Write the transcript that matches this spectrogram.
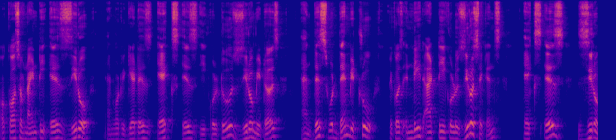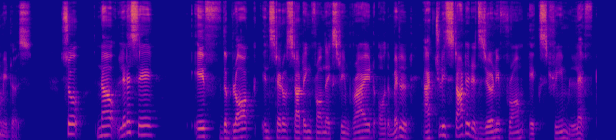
or cos of 90 is 0 and what we get is x is equal to 0 meters and this would then be true because indeed at t equal to 0 seconds x is 0 meters. So now let us say if the block instead of starting from the extreme right or the middle actually started its journey from extreme left.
